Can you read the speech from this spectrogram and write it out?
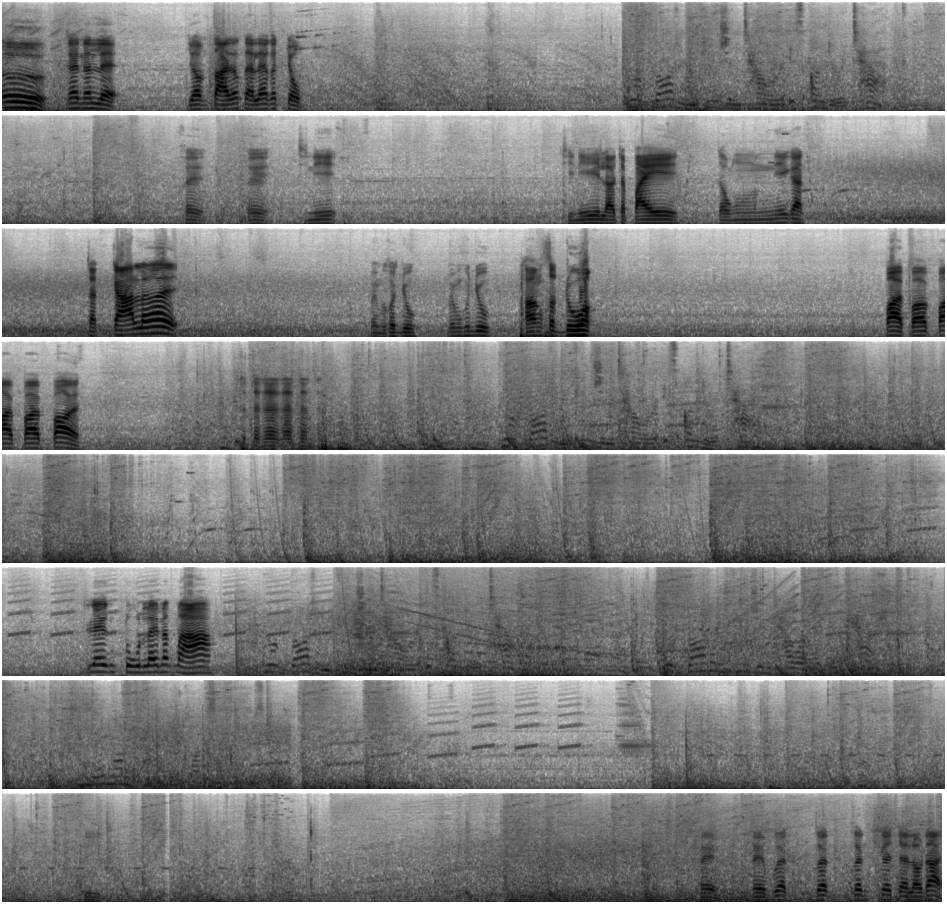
เออ แค่นั้นแหละ ยอมตายตั้งแต่แรกก็จบ Your bottom fusion tower is under attack. โอเคโอเคทีนี้ ทีนี้เราจะไปตรงนี้กัน จัดการเลย ไม่มีคนอยู่ ไม่มีคนอยู่ ทางสะดวก ไปไปไปไปไป จัดจัดจัดจัดจัด Your bottom fusion tower is under attack. เล่งตูดเลยนักหนา Your bottom เฮ้ยเพื่อนเพื่อนเพื่อนเชื่อใจเราได้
